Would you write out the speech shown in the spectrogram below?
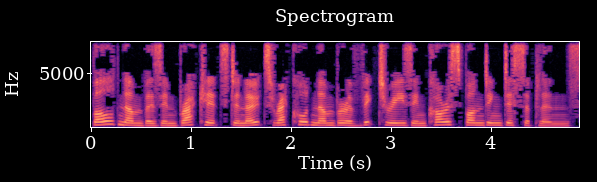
Bold numbers in brackets denotes record number of victories in corresponding disciplines.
